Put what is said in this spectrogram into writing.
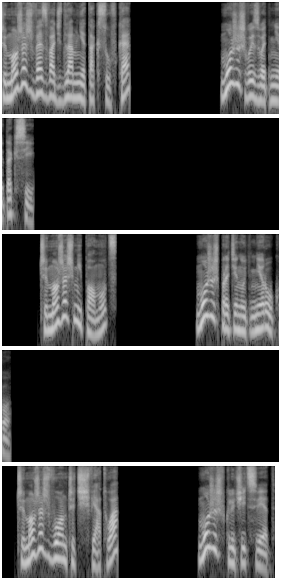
Czy możesz wezwać dla mnie taksówkę? Можешь вызвать мне такси? Czy możesz mi pomóc? Можешь протянуть мне руку? Czy możesz włączyć światła? Можешь включить свет?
